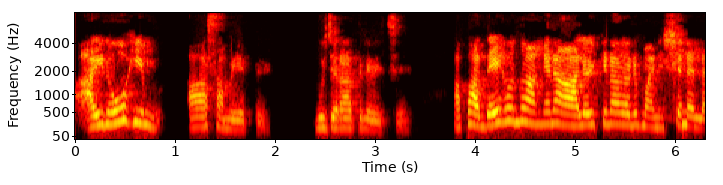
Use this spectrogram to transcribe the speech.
ഐ നോ ഹിം ആ സമയത്ത് ഗുജറാത്തിൽ വെച്ച്. അപ്പൊ അദ്ദേഹം ഒന്നും അങ്ങനെ ആലോചിക്കുന്ന ഒരു മനുഷ്യനല്ല.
